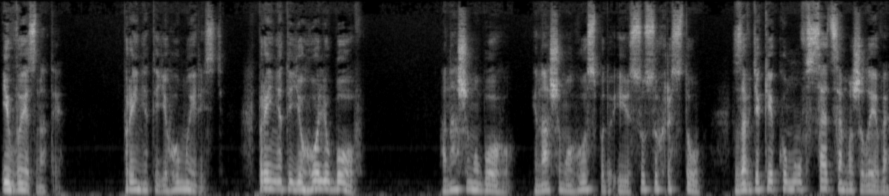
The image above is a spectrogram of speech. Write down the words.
і визнати, прийняти Його милість, прийняти Його любов. А нашому Богу і нашому Господу Ісусу Христу, завдяки кому все це можливе,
